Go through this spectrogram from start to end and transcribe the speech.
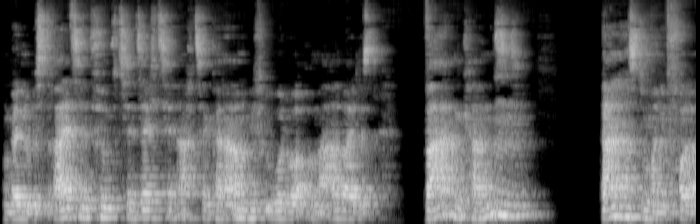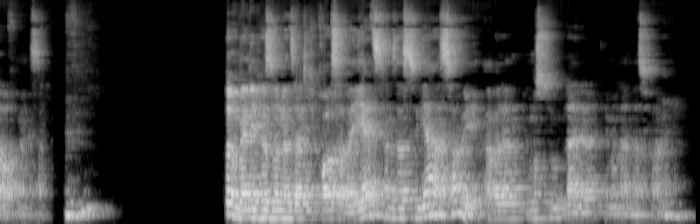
Und wenn du bis 13, 15, 16, 18, keine Ahnung, wie viel Uhr du auch immer arbeitest, warten kannst, mhm. dann hast du meine volle Aufmerksamkeit. Mhm. So, und wenn die Person dann sagt, ich brauch's aber jetzt, dann sagst du, ja, sorry, aber dann musst du leider jemand anders fragen.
